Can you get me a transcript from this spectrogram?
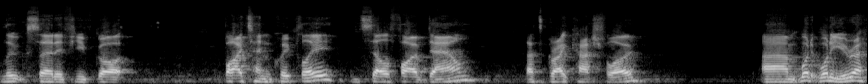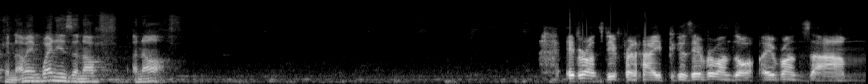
Luke said if you've got buy ten quickly and sell five down, that's great cash flow. Um, what what do you reckon? I mean, when is enough enough? everyone's different, hey, because everyone's everyone's um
